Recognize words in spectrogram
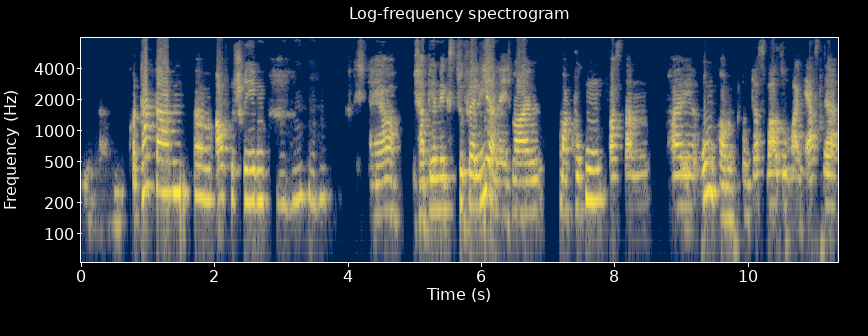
die ähm, Kontaktdaten ähm, aufgeschrieben. Mhm, mhm. ich, naja, ich habe hier nichts zu verlieren. Ich meine, mal gucken, was dann bei rumkommt. Und das war so mein erster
